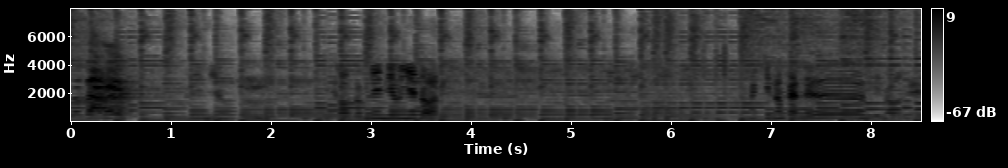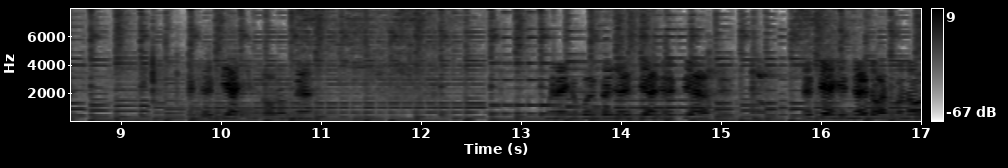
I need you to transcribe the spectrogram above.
จะแซ่บเลยนี่เหนียวอืมกินข้าวกับเนี่ยเหนียวเนี่ยดอนมากินน้ำกันเด้อพี่น้องเอ้ยเป็นยายเตี้ยกินข้าวน้ำเนี่ย ในกระเบิ่งแต่ยายเตี้ยยายเตี้ยสิยายเตี้ยเห็นยายดอนปะเนา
